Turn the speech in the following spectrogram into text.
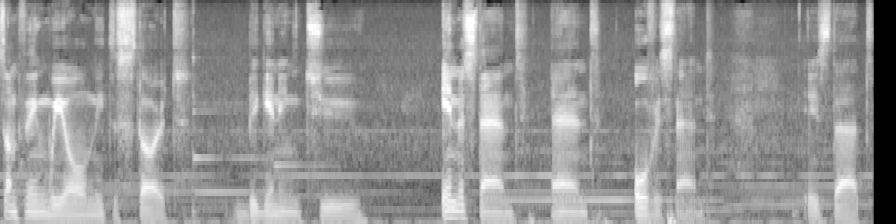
something we all need to start beginning to understand and overstand is that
